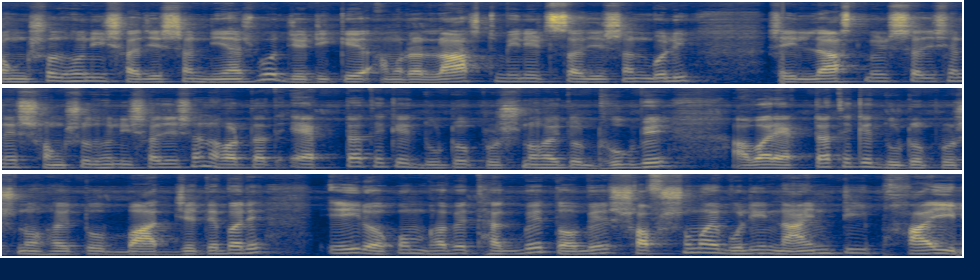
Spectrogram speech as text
সংশোধনী সাজেশান নিয়ে আসব, যেটিকে আমরা লাস্ট মিনিট সাজেশান বলি। সেই লাস্ট মিনিট সাজেশানের সংশোধনী সাজেশান অর্থাৎ একটা থেকে দুটো প্রশ্ন হয়তো ঢুকবে, আবার একটা থেকে দুটো প্রশ্ন হয়তো বাদ যেতে পারে। এই রকমভাবে থাকবে, তবে সবসময় বলি নাইনটি ফাইভ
